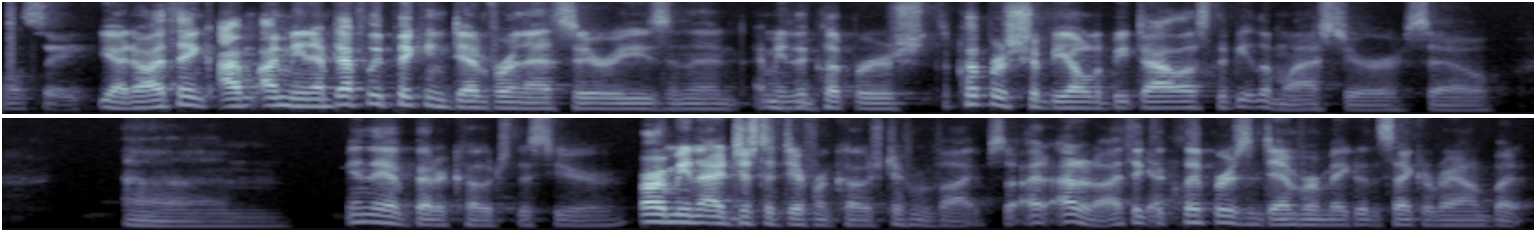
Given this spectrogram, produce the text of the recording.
We'll see. Yeah, no, I think I'm, I mean I'm definitely picking Denver in that series, and then I mean Mm-hmm. the Clippers. The Clippers should be able to beat Dallas. They beat them last year, so um, and they have better coach this year, or I mean I just a different coach, different vibe. So I, I don't know. I think the Clippers and Denver make it to the second round, but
